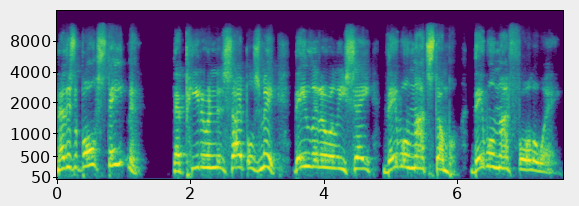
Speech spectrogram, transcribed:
Now, there's a bold statement that Peter and the disciples make. They literally say they will not stumble, they will not fall away.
